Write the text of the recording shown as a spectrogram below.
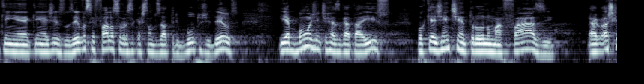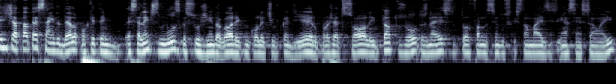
Quem é, quem é Jesus. Aí você fala sobre essa questão dos atributos de Deus, e é bom a gente resgatar isso, porque a gente entrou numa fase. Acho que a gente já está até saindo dela, porque tem excelentes músicas surgindo agora com o Coletivo Candeeiro, Projeto Solo e tantos outros, né? Estou falando assim dos que estão mais em ascensão aí.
